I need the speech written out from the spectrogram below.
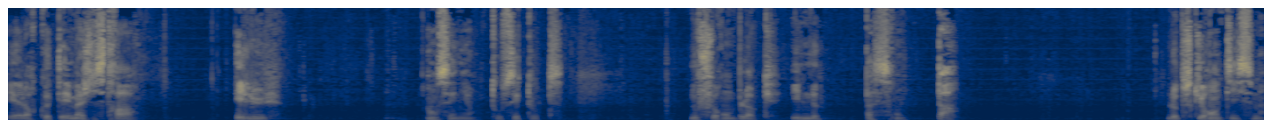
et à leur côté magistrats, élus, enseignants, tous et toutes, nous ferons bloc. Ils ne passeront pas. L'obscurantisme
